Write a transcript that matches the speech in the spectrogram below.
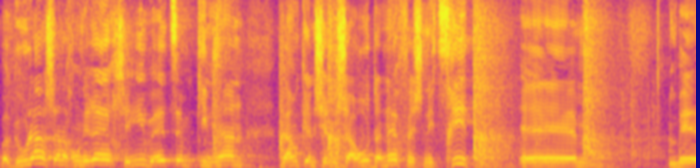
בגאולה שאנחנו נראה איך שהיא בעצם קניין גם כן של הישארות הנפש נצחית ב,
